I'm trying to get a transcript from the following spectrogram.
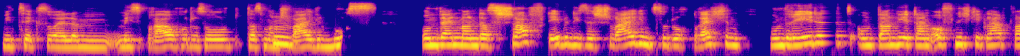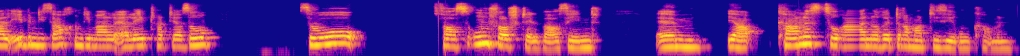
mit sexuellem Missbrauch oder so, dass man mhm. schweigen muss. Und wenn man das schafft, eben dieses Schweigen zu durchbrechen und redet, und dann wird einem oft nicht geglaubt, weil eben die Sachen, die man erlebt hat, ja so, so fast unvorstellbar sind. Ähm, ja, kann es zu einer Redramatisierung kommen.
